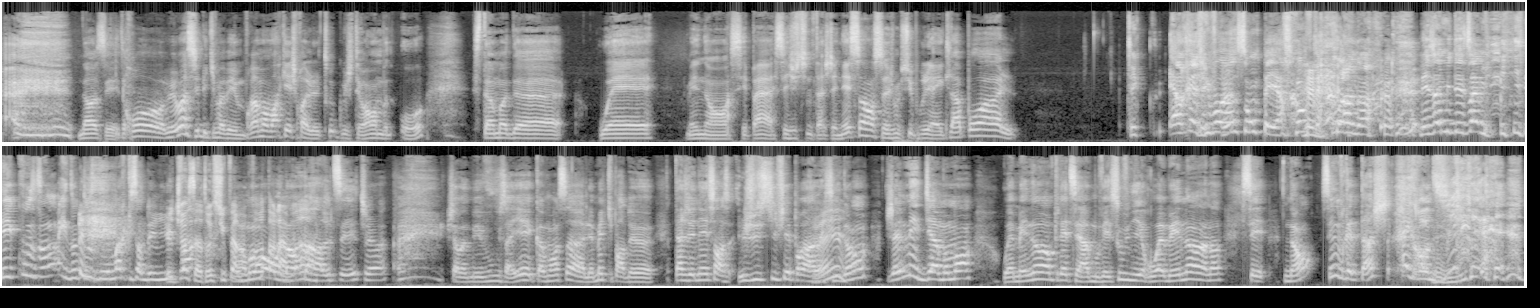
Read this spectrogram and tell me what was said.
Non, c'est trop. Mais moi, celui qui m'avait vraiment marqué, je crois, le truc où j'étais vraiment en mode oh, c'était en mode euh, ouais, mais non, c'est pas, c'est juste une tâche de naissance. Je me suis brûlé avec la poêle. Et après, je vois son père, son père, non, les amis des amis, les cousins, ils ont tous des marques qui sont de nulle Mais tu vois, c'est un truc super important on en parle, tu sais, tu vois. Je suis en mode, mais vous, ça y est, comment ça? Le mec qui parle de tâche de naissance justifiée par un Ouais. accident, jamais il dit à un moment, ouais, mais non, peut-être c'est un mauvais souvenir, ouais, mais non, non, c'est, non, c'est une vraie tâche, elle grandit,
